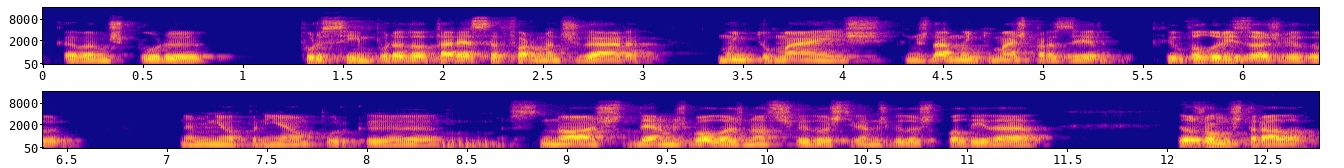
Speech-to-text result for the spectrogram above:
Acabamos por por sim, por adotar essa forma de jogar muito mais, que nos dá muito mais prazer, que valoriza o jogador, na minha opinião, porque se nós dermos bola aos nossos jogadores, tivermos jogadores de qualidade, eles vão mostrá-la.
